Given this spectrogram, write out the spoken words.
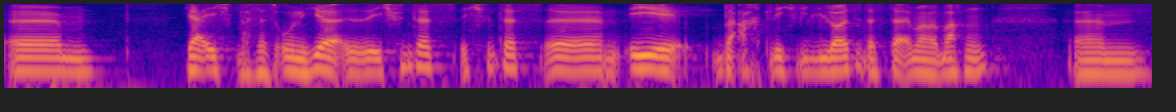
ähm, ja, ich, was ist ohne hier? Also ich finde das, ich finde das äh, eh beachtlich, wie die Leute das da immer machen. Ähm,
